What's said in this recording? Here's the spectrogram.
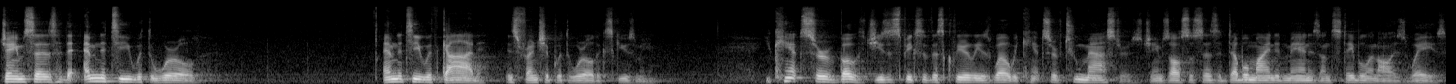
James says, the enmity with the world, enmity with God is friendship with the world, excuse me. You can't serve both. Jesus speaks of this clearly as well. We can't serve two masters. James also says a double minded man is unstable in all his ways.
